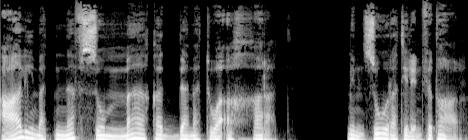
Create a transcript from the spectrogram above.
علمت نفس ما قدمت وأخرت. من سورة الانفطار.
